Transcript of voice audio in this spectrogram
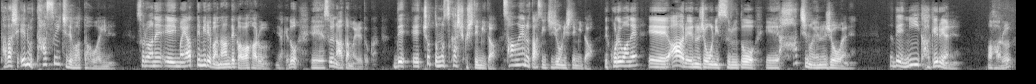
ただし N 足す1で割った方がいいねん。それはね、今やってみればなんでかわかるんやけど、えー、そういうの頭入れとく。で、えー、ちょっと難しくしてみた。3n 足す1乗にしてみた。で、これはね、えー、rn 乗にすると、えー、8の n 乗やね。で、2かけるやね。わかる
